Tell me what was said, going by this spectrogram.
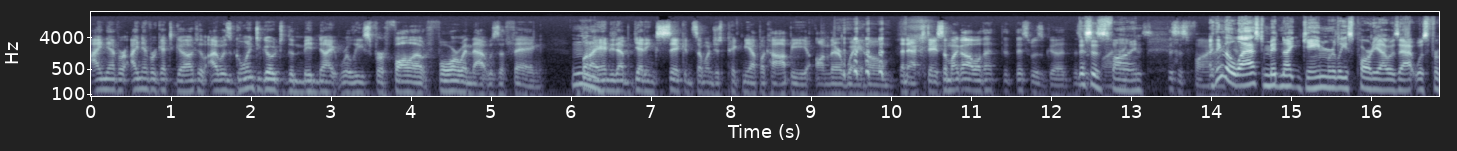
I never I never get to go out to I was going to go to the midnight release for Fallout 4 when that was a thing. But Hmm. I ended up getting sick and someone just picked me up a copy on their way home the next day. So I'm like, "Oh, well that, th- this was good. This was is I fine." guess. This is fine. I think the last midnight game release party I was at was for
